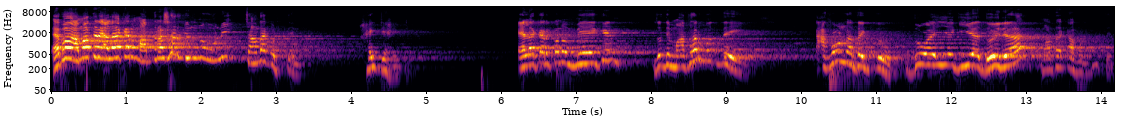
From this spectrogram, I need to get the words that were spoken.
এবং আমাদের এলাকার মাদ্রাসার জন্য উনি চাঁদা করতেন। হাইটে হাইটে। এলাকার কোনো মেয়েকে যদি মাথার মধ্যে কাপড় না থাকতো দৌড়াইয়া গিয়া দইরা মাথায় কাপড় দিতেন।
